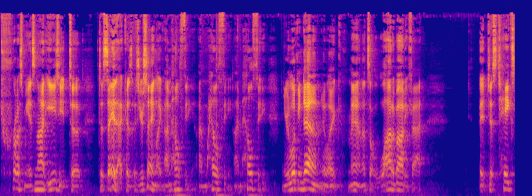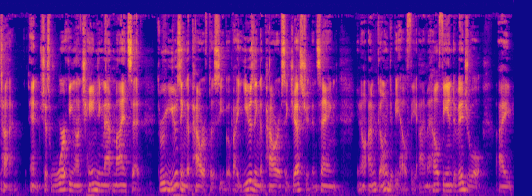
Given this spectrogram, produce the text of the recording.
trust me, it's not easy to to say that because as you're saying, like, I'm healthy, I'm healthy, I'm healthy. And you're looking down, you're like, man, that's a lot of body fat. It just takes time and just working on changing that mindset through using the power of placebo, by using the power of suggestion and saying, you know, I'm going to be healthy. I'm a healthy individual. I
